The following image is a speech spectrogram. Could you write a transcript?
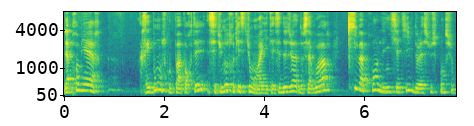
La première réponse qu'on peut apporter, c'est une autre question en réalité. C'est déjà de savoir qui va prendre l'initiative de la suspension.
